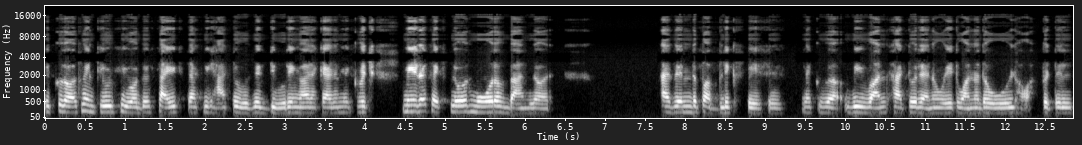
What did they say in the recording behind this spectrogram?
It could also include few other sites that we had to visit during our academic, which made us explore more of Bangalore, as in the public spaces. Like we once had to renovate one of the old hospitals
